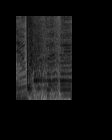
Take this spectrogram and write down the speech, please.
you, baby.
